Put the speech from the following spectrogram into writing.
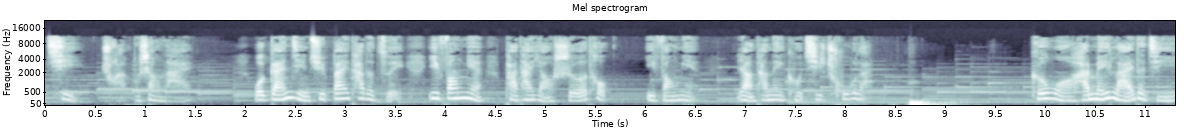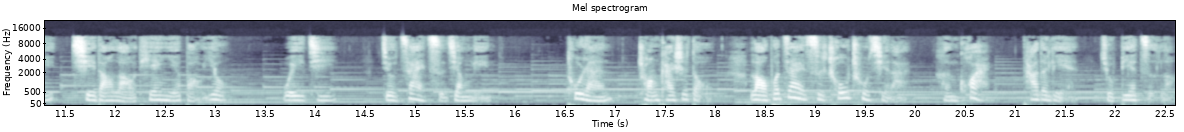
气喘不上来。我赶紧去掰她的嘴，一方面怕她咬舌头，一方面让她那口气出来。可我还没来得及祈祷老天爷保佑，危机就再次降临。突然，床开始抖，老婆再次抽搐起来，很快她的脸就憋紫了。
